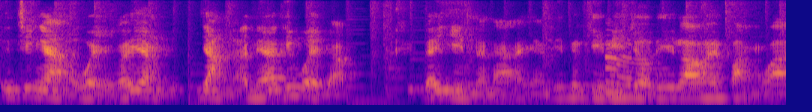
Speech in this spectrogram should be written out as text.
จริงๆอะเวยก็อย่างอย่างอันเนี้ยที่เวยแบบได้ยินนะนะอย่างที่เมื่อกี้พี่อืมโจดี้เล่าให้ฟังว่า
